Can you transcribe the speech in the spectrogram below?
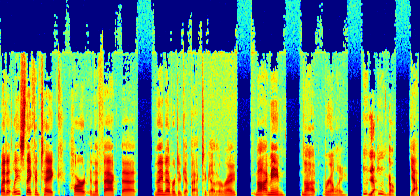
But at least they can take heart in the fact that they never did get back together, right? Not, I mean, not really. Yeah. No. Yeah.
